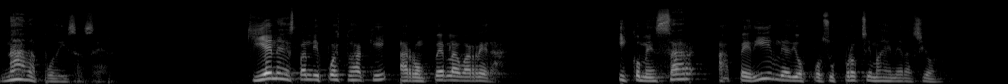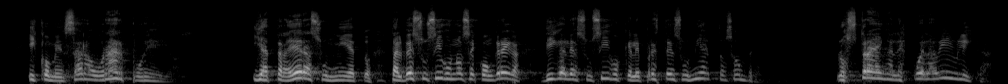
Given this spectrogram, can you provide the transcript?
nada podéis hacer. ¿Quiénes están dispuestos aquí a romper la barrera y comenzar a pedirle a Dios por sus próximas generaciones? Y comenzar a orar por ellos y a traer a sus nietos. Tal vez sus hijos no se congregan. Dígale a sus hijos que le presten sus nietos, hombre. Los traen a la escuela bíblica.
